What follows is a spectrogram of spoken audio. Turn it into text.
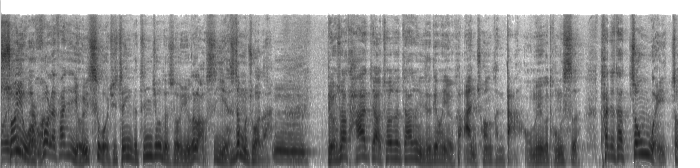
所以我后来发现有一次我去针一个针灸的时候，有个老师也是这么做的。嗯。比如说他叫他说他说你这个地方有个暗疮很大，我们有个同事，他就他周围扎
